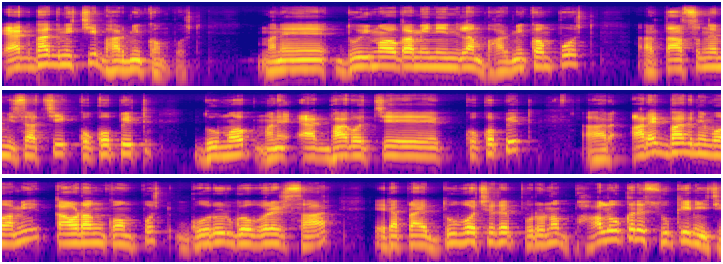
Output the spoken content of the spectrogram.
এক ভাগ নিচ্ছি ভার্মি কম্পোস্ট মানে দুই মগ আমি নিয়ে নিলাম ভার্মি কম্পোস্ট আর তার সঙ্গে মিশাচ্ছি কোকোপিট। দু মগ মানে এক ভাগ হচ্ছে কোকোপিট আর আরেক ভাগ নেব আমি কাউডাং কম্পোস্ট, গরুর গোবরের সার। এটা প্রায় দু বছরের পুরনো, ভালো করে শুকিয়ে নিয়েছি।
